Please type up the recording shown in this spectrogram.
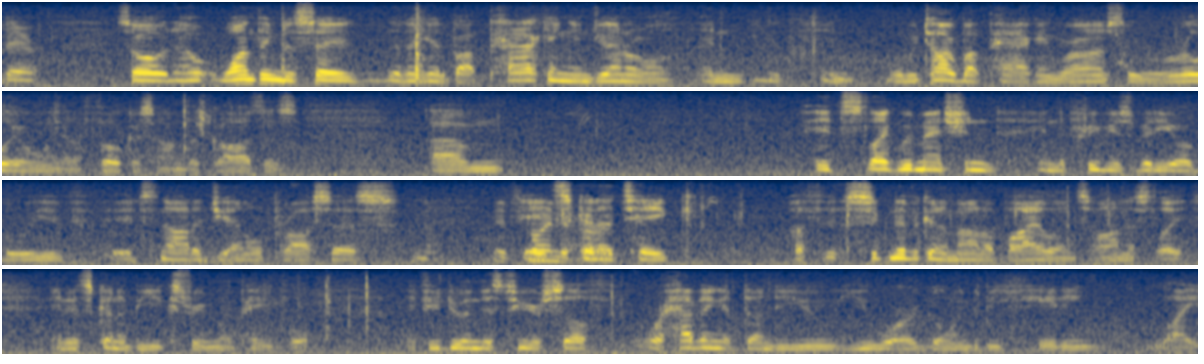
There. So now, one thing to say then again about packing in general, and, and when we talk about packing, we're honestly we're really only going to focus on the gauzes. Um, it's like we mentioned in the previous video, I believe. It's not a gentle process. It's going it's to gonna take a significant amount of violence, honestly, and it's going to be extremely painful. If you're doing this to yourself or having it done to you, you are going to be hating life.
